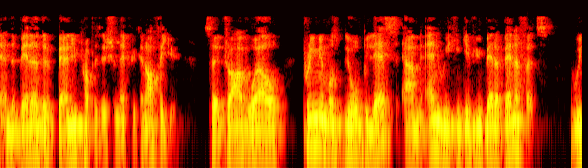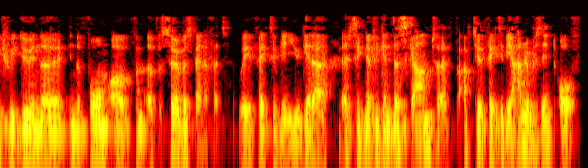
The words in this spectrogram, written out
and the better the value proposition that we can offer you. So drive well, premium will, will be less, um, and we can give you better benefits which we do in the in the form of of a service benefit, where effectively you get a, a significant discount up to effectively 100% off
